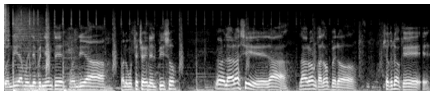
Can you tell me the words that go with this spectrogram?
Buen día, muy independiente. Buen día para los muchachos ahí en el piso. No, la verdad sí, eh, da, da bronca, ¿no? Pero yo creo que,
